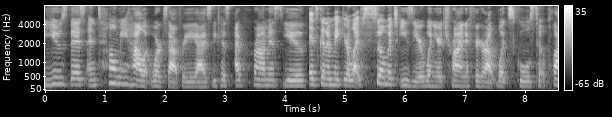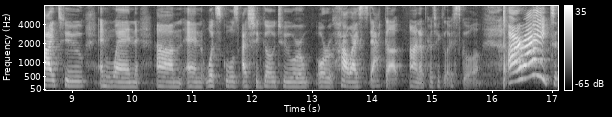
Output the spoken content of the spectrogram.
use this and tell me how it works out for you guys because I promise you it's gonna make your life so much easier when you're trying to figure out what schools to apply to and when um, and what schools I should go to or, or how I stack up on a particular school. All right, um,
